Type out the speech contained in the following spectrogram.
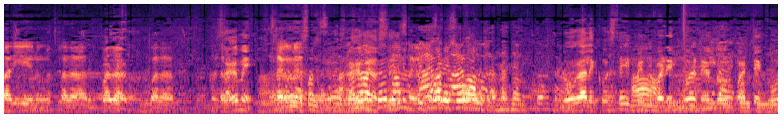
పదిహేను పదహారు. పదహారు. పదహారు. సగమే. రోగాలు ఎక్కువ వస్తాయి పెట్టుబడి ఎక్కువ నెల రోజులు పంట ఎక్కువ.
